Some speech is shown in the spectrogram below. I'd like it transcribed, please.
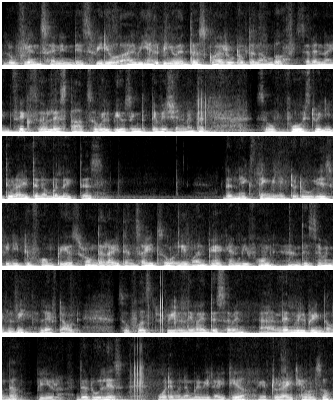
Hello friends and in this video I'll be helping you with the square root of the number 796 so let's start. So we'll be using the division method. So first we need to write the number like this. The next thing we need to do is we need to form pairs from the right hand side. So only one pair can be formed and this 7 will be left out. So first we'll divide this 7 and then we'll bring down the pair. The rule is whatever number we write here we have to write here also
